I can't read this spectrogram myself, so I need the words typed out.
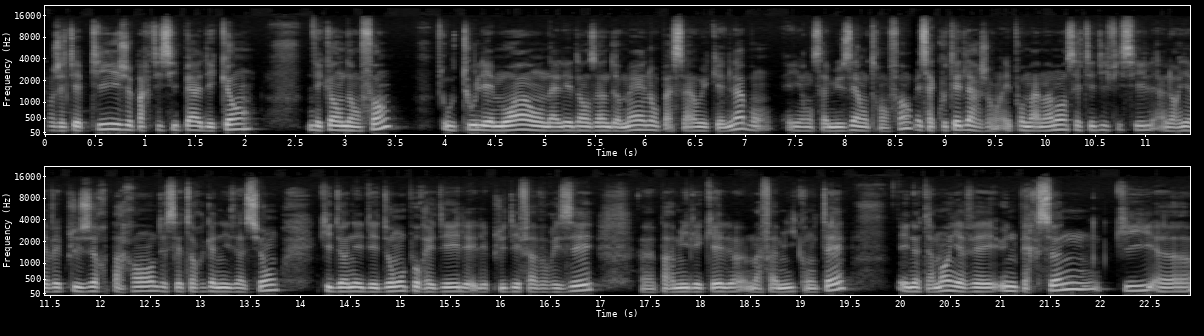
Quand j'étais petit, je participais à des camps, des camps d'enfants où tous les mois on allait dans un domaine, on passait un week-end là, bon, et on s'amusait entre enfants, mais ça coûtait de l'argent. Et pour ma maman, c'était difficile. Alors il y avait plusieurs parents de cette organisation qui donnaient des dons pour aider les, plus défavorisés, euh, parmi lesquels ma famille comptait. Et notamment, il y avait une personne qui euh,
